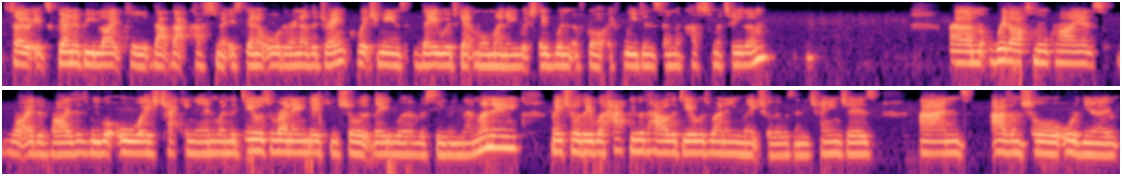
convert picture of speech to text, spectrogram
So it's going to be likely that that customer is going to order another drink, which means they would get more money, which they wouldn't have got if we didn't send the customer to them. Um, with our small clients, what I'd advise is we were always checking in when the deals were running, making sure that they were receiving their money, make sure they were happy with how the deal was running, make sure there was any changes. And as I'm sure all of you know,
